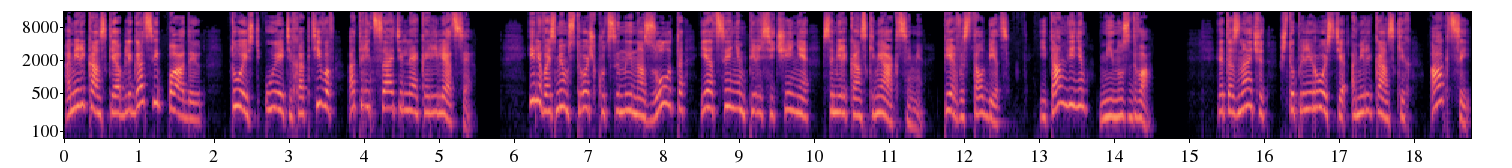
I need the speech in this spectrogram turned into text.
американские облигации падают, то есть у этих активов отрицательная корреляция. Или возьмем строчку цены на золото и оценим пересечение с американскими акциями, первый столбец, и там видим минус 2. Это значит, что при росте американских акций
